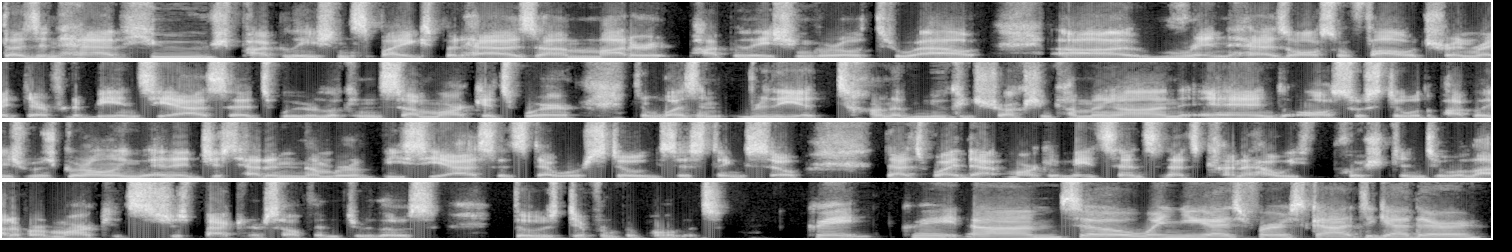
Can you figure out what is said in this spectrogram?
Doesn't have huge population spikes, but has uh, moderate population growth throughout. Uh, rent has also followed trend right there for the BNC assets. We were looking in some markets where there wasn't really a ton of new construction coming on, and also still the population was growing, and it just had a number of BC assets that were still existing. So that's why that market made sense, and that's kind of how we pushed into a lot of our markets, just backing ourselves in through those those different proponents. Great, great. Um, so when you guys first got together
